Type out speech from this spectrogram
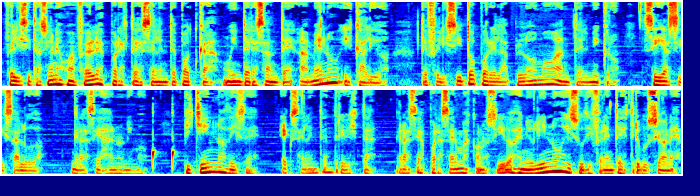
Felicitaciones Juan Febles por este excelente podcast, muy interesante, ameno y cálido. Te felicito por el aplomo ante el micro. Sigue así, saludos. Gracias Anónimo. Pichín nos dice, excelente entrevista. Gracias por hacer más conocidos GNU Linux y sus diferentes distribuciones.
